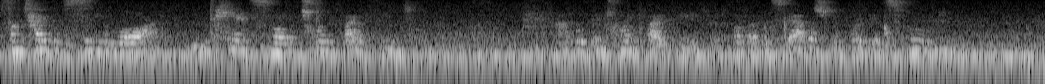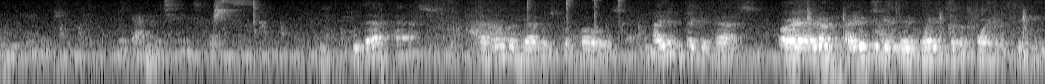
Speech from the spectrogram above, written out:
some type of city law, you can't smoke twenty-five feet, uh, within twenty-five feet of an establishment where there's food. And would that pertain to this? Did that pass? I know that that was proposed. I didn't think it passed. Or I don't, I didn't think it, it went to the point of being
